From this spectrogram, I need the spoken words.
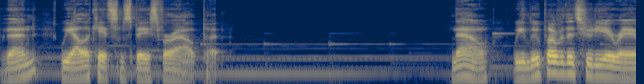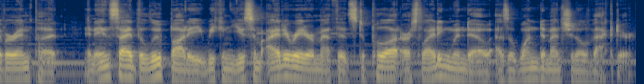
Then, we allocate some space for our output. Now, we loop over the 2D array of our input, and inside the loop body we can use some iterator methods to pull out our sliding window as a one-dimensional vector.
